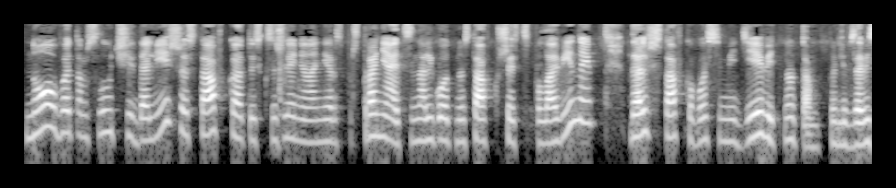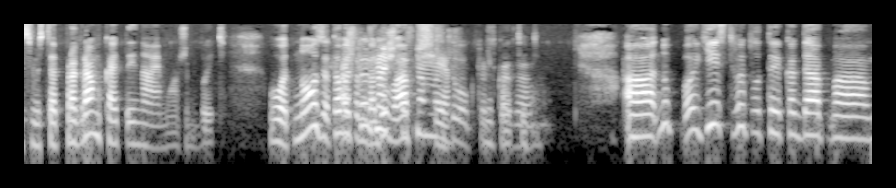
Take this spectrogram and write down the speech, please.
но в этом случае дальнейшая ставка, то есть, к сожалению, она не распространяется на льготную ставку 6,5, дальше ставка 8,9, ну, там, или в зависимости от программы, какая-то иная может быть. Вот, но зато а в этом году значит, вообще долг, не сказал? А, ну, есть выплаты, когда а,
